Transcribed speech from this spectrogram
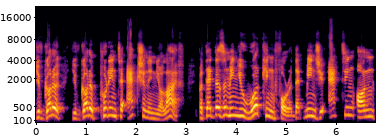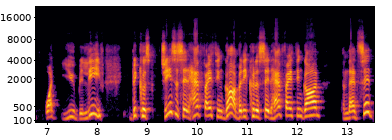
you've got to you've got to put into action in your life. But that doesn't mean you're working for it. That means you're acting on what you believe. Because Jesus said, have faith in God, but he could have said, have faith in God, and that's it.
